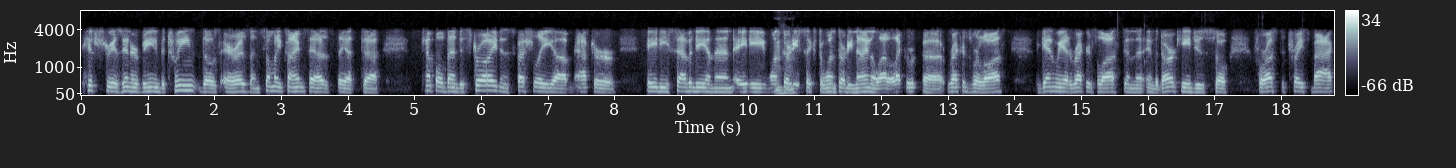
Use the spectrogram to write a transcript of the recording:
history has intervened between those eras, and so many times has that uh, temple been destroyed, and especially uh, after AD 70 and then AD 136 mm-hmm. to 139, a lot of lec- uh, records were lost. Again, we had records lost in the in the Dark Ages, so for us to trace back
